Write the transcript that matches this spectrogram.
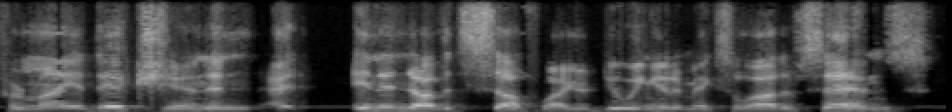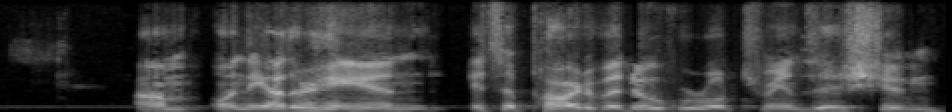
for my addiction. And uh, in and of itself, while you're doing it, it makes a lot of sense. Um, on the other hand, it's a part of an overall transition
